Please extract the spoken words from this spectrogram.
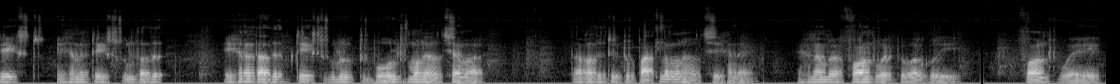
টেক্সট এখানে টেক্সটগুলো তাদের, এখানে তাদের টেক্সটগুলো একটু বোল্ড মনে হচ্ছে আমার। তো আমাদের একটু পাতলা মনে হচ্ছে এখানে। এখানে আমরা ফন্ট ওয়েট ব্যবহার করি। Font weight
